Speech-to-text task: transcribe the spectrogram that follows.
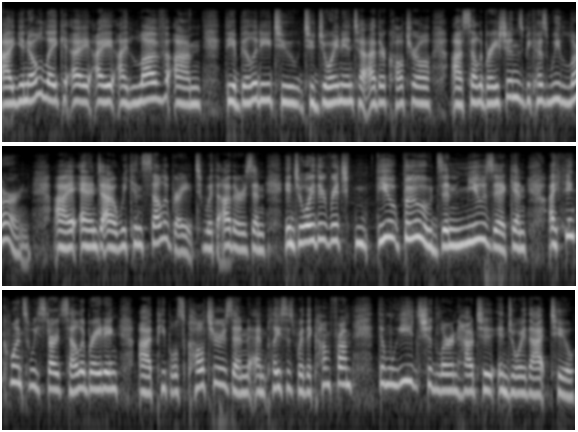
Uh, you know, like I, I, I love um, the ability to, to join into other cultural uh, celebrations because we learn uh, and uh, we can celebrate with others and enjoy their rich foods and music. And I think once we start celebrating uh, people's cultures and, and places where they come from, then we should learn how to enjoy that too.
